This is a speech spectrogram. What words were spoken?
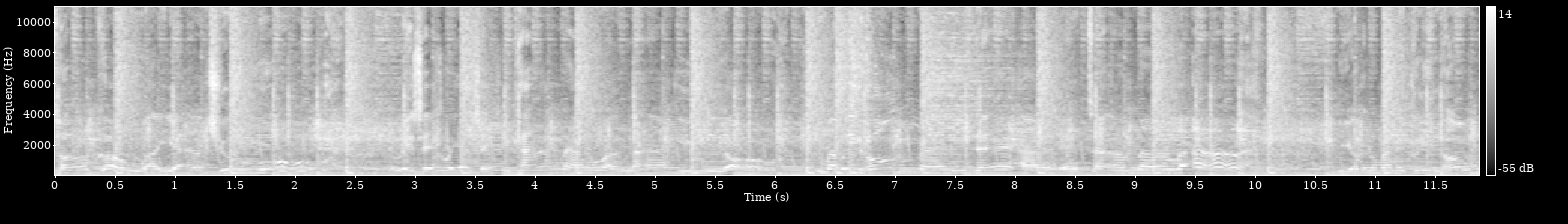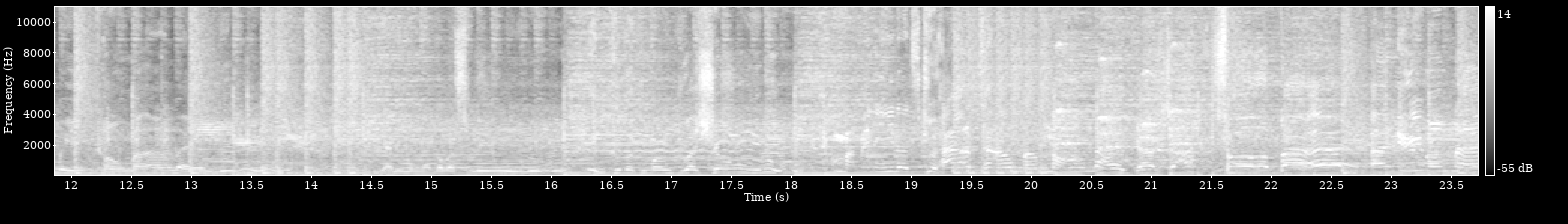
男は野獣。理性は野生にかなわないよ。丸い女に出会えたなら夜の招くに飲み込まれる。闇の中はスリル。口説き文句はシュールまめにイラつく頭の中じゃそばへ愛もない。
